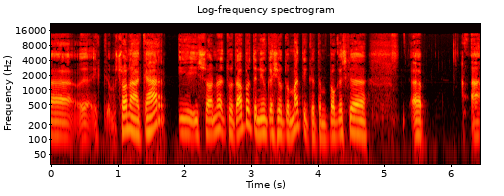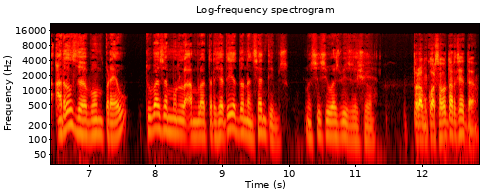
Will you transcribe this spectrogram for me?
uh, sona a car i, i sona total per tenir un caixer automàtic, que tampoc és que... Uh, ara els de bon preu, tu vas amb, un, amb la targeta i et donen cèntims. No sé si ho has vist, això. Però amb qualsevol targeta.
